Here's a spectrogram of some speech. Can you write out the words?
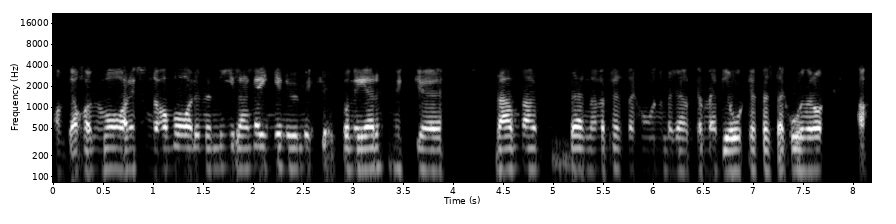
om det har varit som det har varit med Milan länge nu, mycket upp och ner, mycket brännande prestationer med ganska mediokra prestationer. Och, ja,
